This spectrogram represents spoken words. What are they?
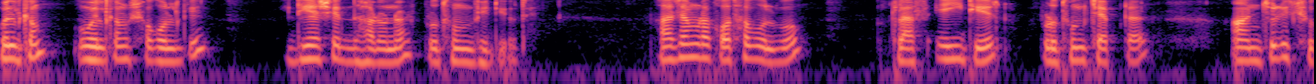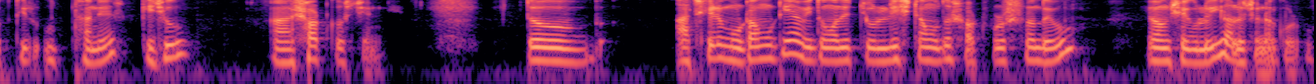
ওয়েলকাম ওয়েলকাম সকলকে ইতিহাসের ধারণার প্রথম ভিডিওতে। আজ আমরা কথা বলব ক্লাস এইটের প্রথম চ্যাপ্টার আঞ্চলিক শক্তির উত্থানের কিছু শর্ট কোশ্চেন নিয়ে। তো, আজকের মোটামুটি আমি তোমাদের চল্লিশটা মতো শর্ট প্রশ্ন দেবো এবং সেগুলোই আলোচনা করব।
